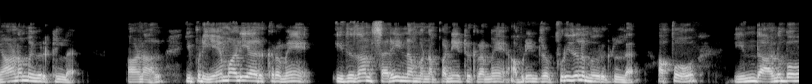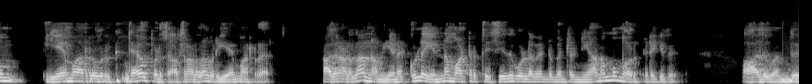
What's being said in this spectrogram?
ஞானம் இவருக்கு இல்லை. ஆனால் இப்படி ஏமாளியா இருக்கிறோமே இதுதான் சரி நம்ம நம்ம பண்ணிட்டு இருக்கிறோமே அப்படின்ற புரிதலும் இவருக்கு இல்லை. அப்போ இந்த அனுபவம் ஏமாறுறவருக்கு தேவைப்படுது. அதனாலதான் அவர் ஏமாறுறாரு. அதனாலதான் நம்ம எனக்குள்ள என்ன மாற்றத்தை செய்து கொள்ள வேண்டும் என்ற ஞானமும் அவருக்கு கிடைக்குது. அது வந்து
